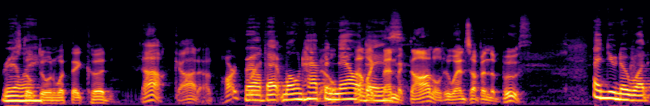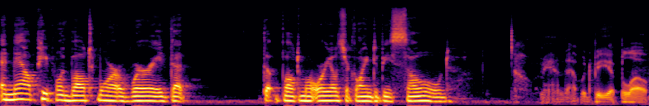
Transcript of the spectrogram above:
Really? still doing what they could. Oh God, a heartbreak. well, that won't you happen know? nowadays. Not like Ben McDonald who ends up in the booth. And you know what? And now people in Baltimore are worried that the Baltimore Orioles are going to be sold. Oh man, that would be a blow.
